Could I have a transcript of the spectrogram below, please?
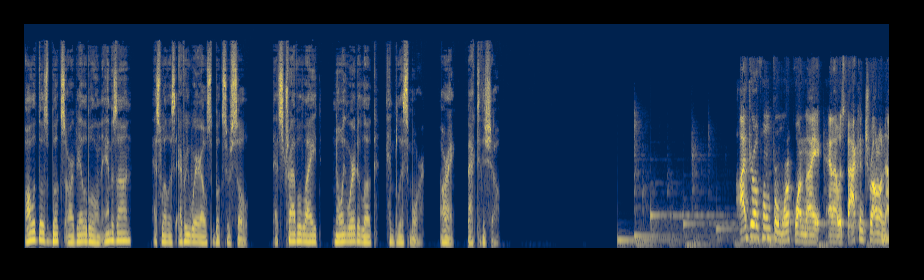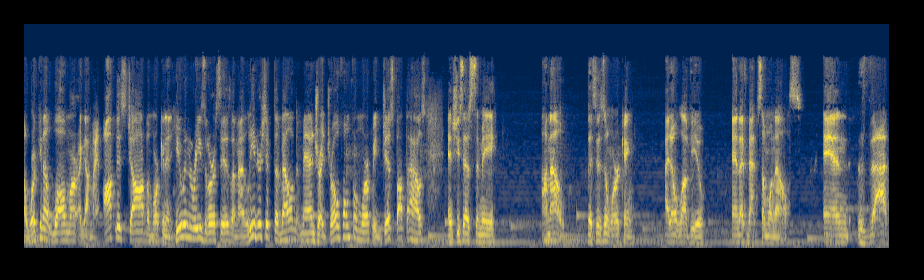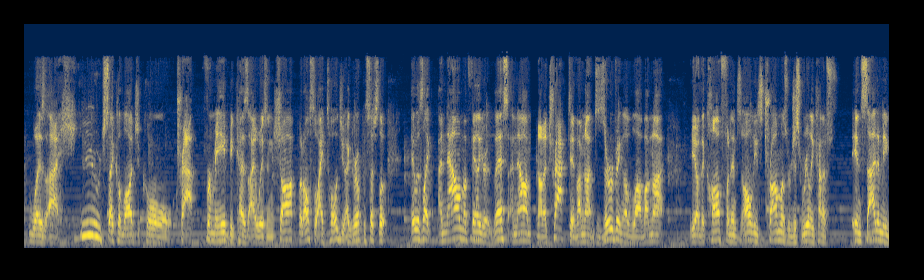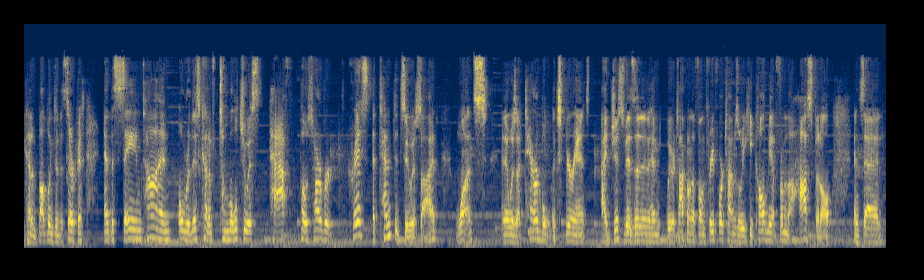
All of those books are available on Amazon as well as everywhere else books are sold. That's Travel Light, Knowing Where to Look, and Bliss More. All right, back to the show. I drove home from work one night and I was back in Toronto now working at Walmart. I got my office job. I'm working in human resources. I'm a leadership development manager. I drove home from work. We just bought the house and she says to me, I'm out. This isn't working. I don't love you. And I've met someone else. And that was a huge psychological trap for me because I was in shock. But also, I told you, I grew up with such low it was like, and now I'm a failure at this, and now I'm not attractive. I'm not deserving of love. I'm not, you know, the confidence and all these traumas were just really kind of inside of me, kind of bubbling to the surface. At the same time, over this kind of tumultuous path post Harvard, Chris attempted suicide once, and it was a terrible experience. I just visited him. We were talking on the phone three, four times a week. He called me up from the hospital and said,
